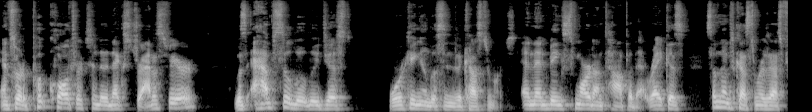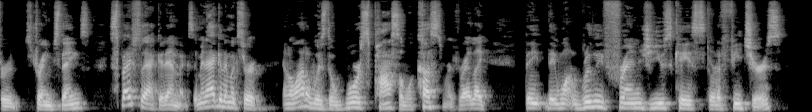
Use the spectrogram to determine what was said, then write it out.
and sort of put Qualtrics into the next stratosphere was absolutely just working and listening to customers and then being smart on top of that, right? Because sometimes customers ask for strange things, especially academics. I mean, academics are in a lot of ways the worst possible customers, right? Like they, they want really fringe use case sort of features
